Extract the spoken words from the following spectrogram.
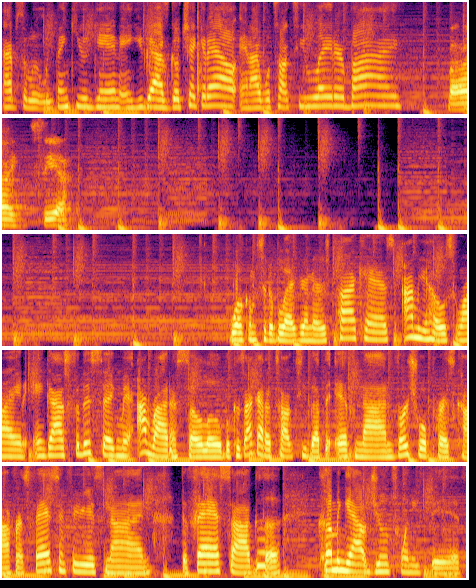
Absolutely. Thank you again. And you guys go check it out. And I will talk to you later. Bye. Bye. See ya. Welcome to the Black Girl Nerds podcast. I'm your host, Ryanne. And guys, for this segment, I'm riding solo because I got to talk to you about the F9 virtual press conference, Fast and Furious 9, the Fast Saga, coming out June 25th.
